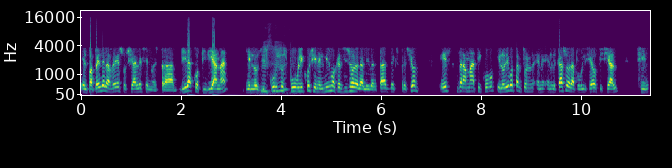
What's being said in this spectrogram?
el papel de las redes sociales en nuestra vida cotidiana y en los discursos públicos y en el mismo ejercicio de la libertad de expresión. Es dramático, y lo digo tanto en el caso de la publicidad oficial, sin,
